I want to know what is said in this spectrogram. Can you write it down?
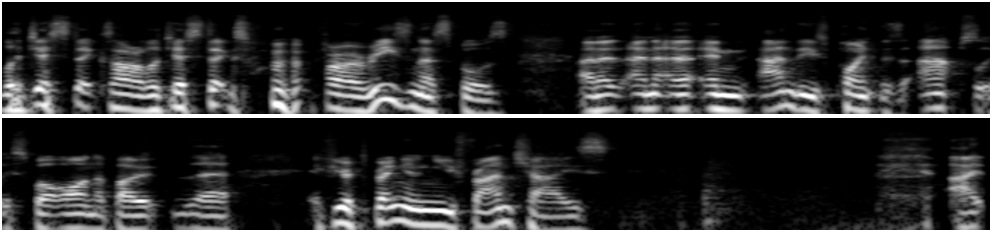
logistics are logistics for a reason, I suppose. And, and uh, and Andy's point is absolutely spot on about the if you're to bring in a new franchise, I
